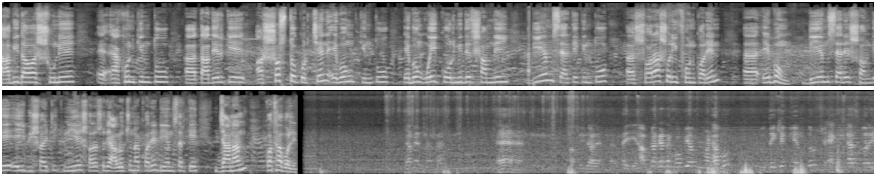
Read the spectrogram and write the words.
দাবি দেওয়া শুনে এখন কিন্তু তাদেরকে আশ্বস্ত করছেন এবং কিন্তু, এবং ওই কর্মীদের সামনেই ডিএম স্যারকে কিন্তু সরাসরি ফোন করেন এবং ডিএম স্যারের সঙ্গে এই বিষয়টি নিয়ে সরাসরি আলোচনা করে ডিএম স্যারকে জানান, কথা বলেন। হ্যাঁ হ্যাঁ। আপনি জানেন না। আপনাকে একটা কপি আমি পাঠাবো, একটু দেখে নিয়েন তো, একই কাজ করে।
